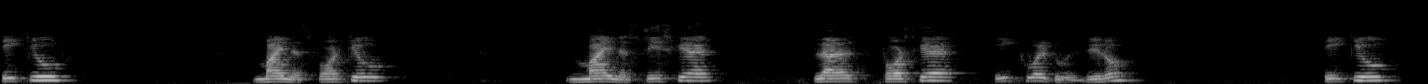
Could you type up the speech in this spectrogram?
t cube minus 4 cube minus t square plus 4 square equal to 0 t cube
